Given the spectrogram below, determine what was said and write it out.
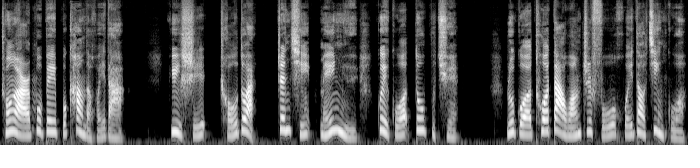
重耳不卑不亢地回答：“玉石、绸缎、珍禽、美女，贵国都不缺。如果托大王之福回到晋国，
